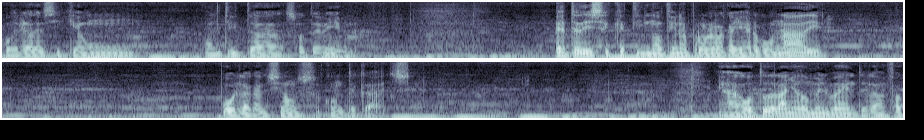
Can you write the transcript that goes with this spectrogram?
Podría decir que es un artista sostenible. Este dice que no tiene problema callejero con nadie por la canción con Tecachi. En agosto del año 2020, la ANFA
